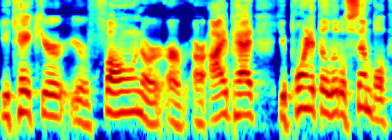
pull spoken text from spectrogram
you take your, your phone or, or, or iPad, you point at the little symbol,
